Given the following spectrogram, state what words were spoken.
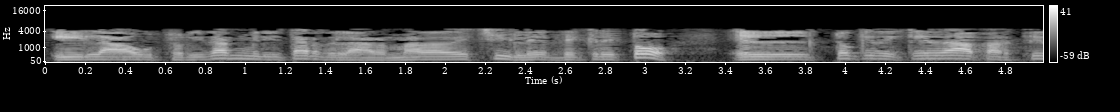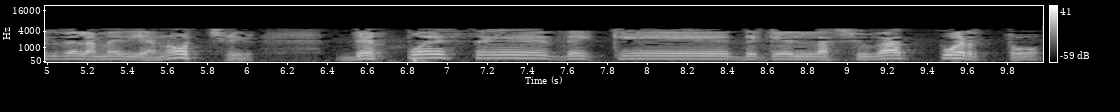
y la autoridad militar de la Armada de Chile decretó el toque de queda a partir de la medianoche después de, que, de que en la ciudad puerto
